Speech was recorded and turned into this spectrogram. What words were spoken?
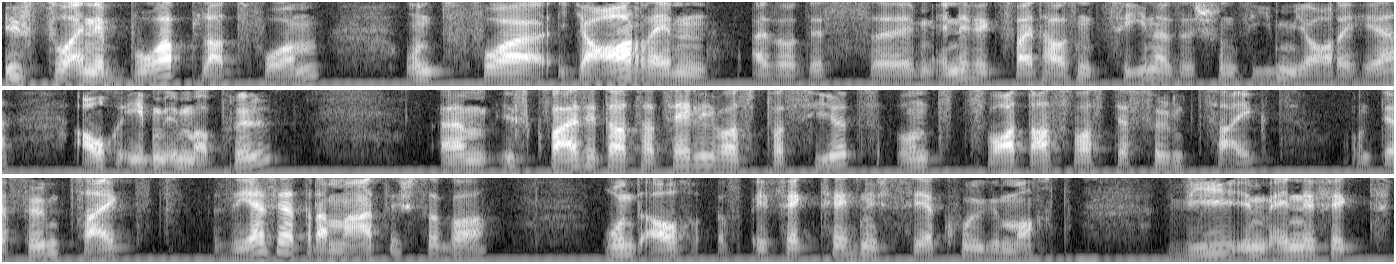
ist so eine Bohrplattform und vor Jahren, also das äh, im Endeffekt 2010, also ist schon sieben Jahre her, auch eben im April, ähm, ist quasi da tatsächlich was passiert und zwar das, was der Film zeigt. Und der Film zeigt sehr, sehr dramatisch sogar und auch effekttechnisch sehr cool gemacht, wie im Endeffekt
